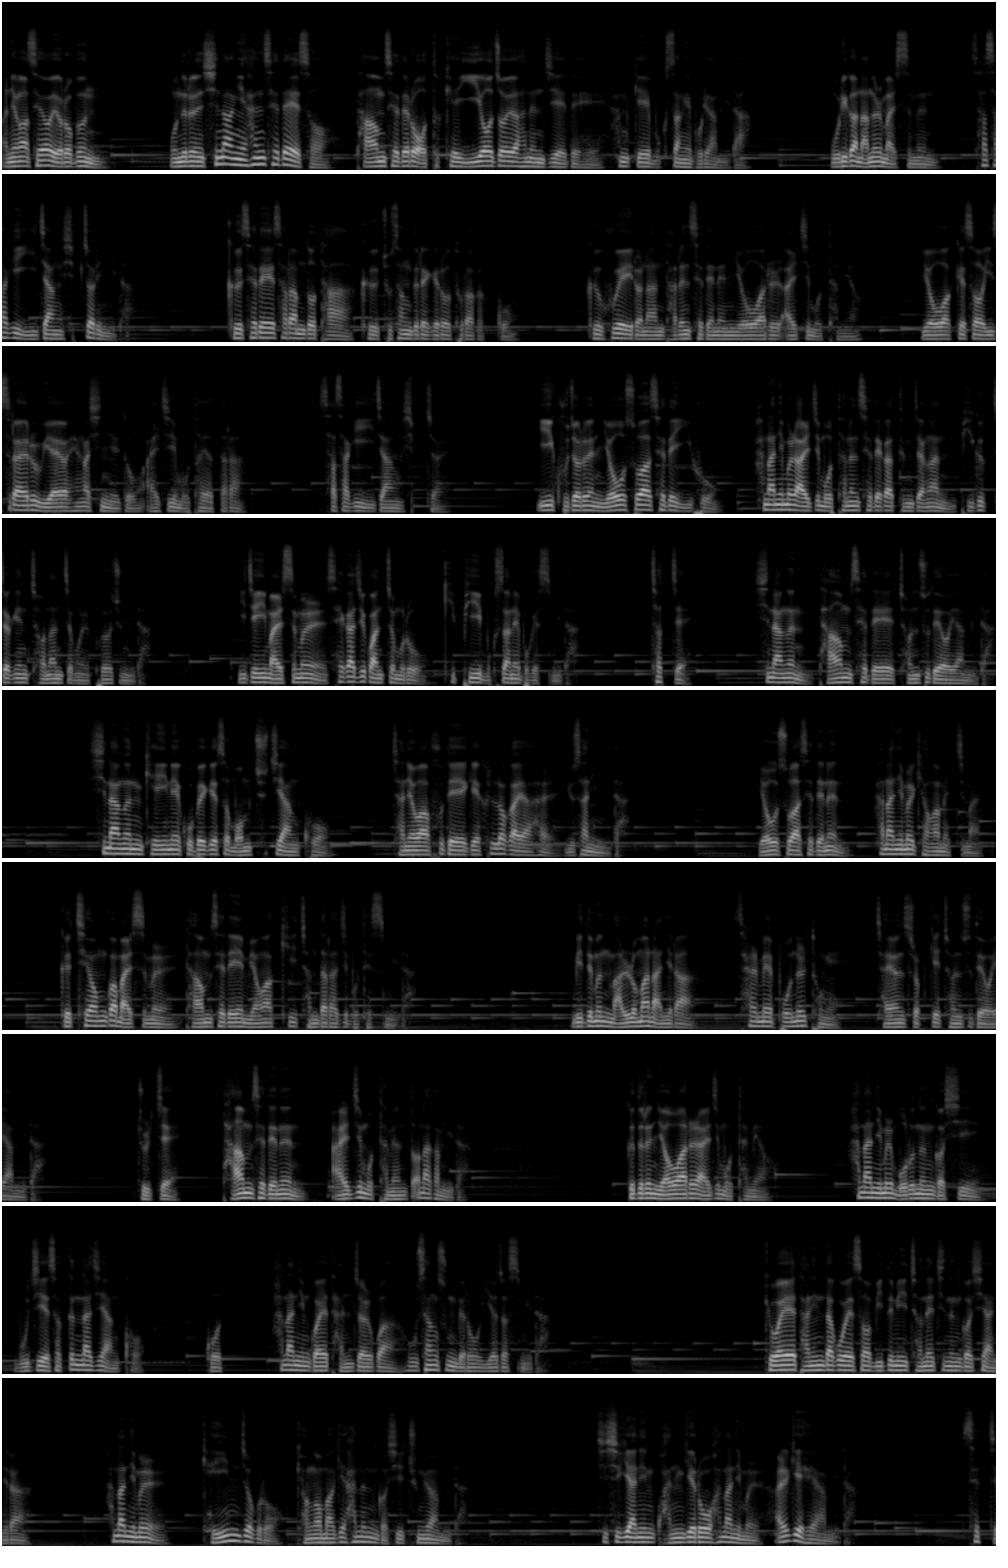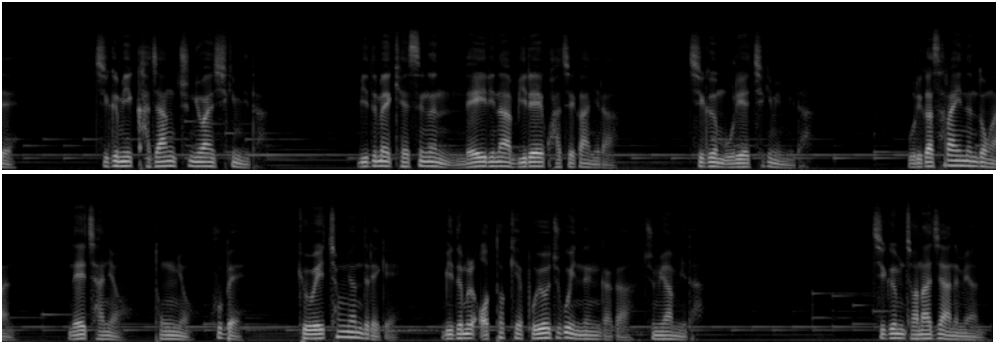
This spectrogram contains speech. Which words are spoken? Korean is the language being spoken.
안녕하세요, 여러분. 오늘은 신앙이 한 세대에서 다음 세대로 어떻게 이어져야 하는지에 대해 함께 묵상해 보려 합니다. 우리가 나눌 말씀은 사사기 2장 10절입니다. 그 세대의 사람도 다 그 조상들에게로 돌아갔고 그 후에 일어난 다른 세대는 여호와를 알지 못하며 여호와께서 이스라엘을 위하여 행하신 일도 알지 못하였더라. 사사기 2장 10절. 이 구절은 여호수아 세대 이후 하나님을 알지 못하는 세대가 등장한 비극적인 전환점을 보여줍니다. 이제 이 말씀을 세 가지 관점으로 깊이 묵상해 보겠습니다. 첫째, 신앙은 다음 세대에 전수되어야 합니다. 신앙은 개인의 고백에서 멈추지 않고 자녀와 후대에게 흘러가야 할 유산입니다. 여호수아 세대는 하나님을 경험했지만 그 체험과 말씀을 다음 세대에 명확히 전달하지 못했습니다. 믿음은 말로만 아니라 삶의 본을 통해 자연스럽게 전수되어야 합니다. 둘째, 다음 세대는 알지 못하면 떠나갑니다. 그들은 여호와를 알지 못하며 하나님을 모르는 것이 무지에서 끝나지 않고 곧 하나님과의 단절과 우상 숭배로 이어졌습니다. 교회에 다닌다고 해서 믿음이 전해지는 것이 아니라 하나님을 개인적으로 경험하게 하는 것이 중요합니다. 지식이 아닌 관계로 하나님을 알게 해야 합니다. 셋째, 지금이 가장 중요한 시기입니다. 믿음의 계승은 내일이나 미래의 과제가 아니라 지금 우리의 책임입니다. 우리가 살아있는 동안 내 자녀, 동료, 후배, 교회의 청년들에게 믿음을 어떻게 보여주고 있는가가 중요합니다. 지금 전하지 않으면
